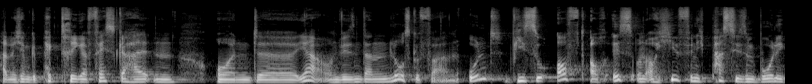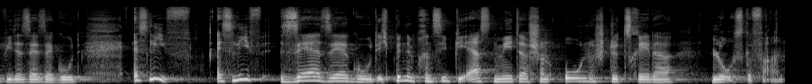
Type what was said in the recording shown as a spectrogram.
habe mich am Gepäckträger festgehalten und äh, ja, und wir sind dann losgefahren. Und wie es so oft auch ist, und auch hier finde ich, passt die Symbolik wieder sehr, sehr gut, es lief. Es lief sehr, sehr gut. Ich bin im Prinzip die ersten Meter schon ohne Stützräder losgefahren.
